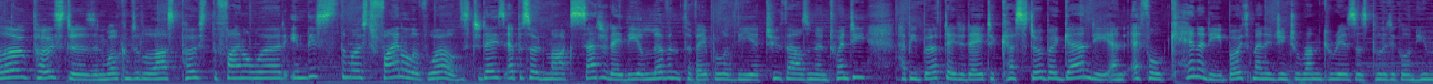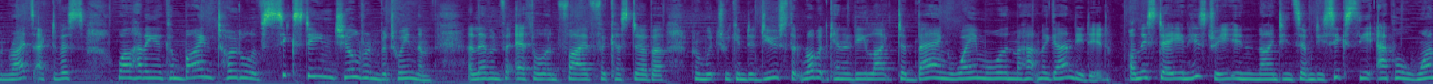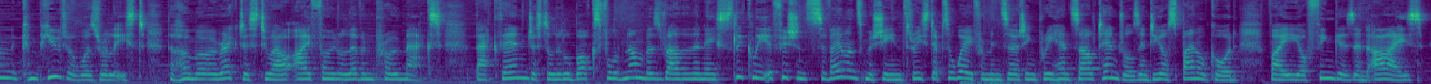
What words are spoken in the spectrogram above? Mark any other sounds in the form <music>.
Hello, posters, and welcome to the last post, the final word in this, the most final of worlds. Today's episode marks Saturday, the 11th of April of the year 2020. Happy birthday today to Kasturba Gandhi and Ethel Kennedy, both managing to run careers as political and human rights activists while having a combined total of 16 children between them 11 for Ethel and 5 for Kasturba, from which we can deduce that Robert Kennedy liked to bang way more than Mahatma Gandhi did. On this day in history, in 1976, the Apple I computer was released released, the Homo erectus to our iPhone 11 Pro Max. Back then, just a little box full of numbers rather than a slickly efficient surveillance machine three steps away from inserting prehensile tendrils into your spinal cord via your fingers and eyes.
